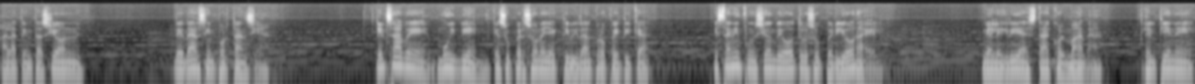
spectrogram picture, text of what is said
a la tentación de darse importancia. Él sabe muy bien que su persona y actividad profética están en función de otro superior a él. Mi alegría está colmada. Él tiene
